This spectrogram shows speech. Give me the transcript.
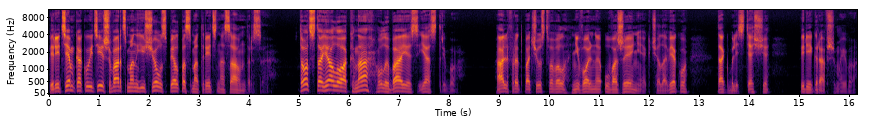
Перед тем, как уйти, Шварцман еще успел посмотреть на Саундерса. Тот стоял у окна, улыбаясь ястребу. Альфред почувствовал невольное уважение к человеку, так блестяще переигравшему его.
